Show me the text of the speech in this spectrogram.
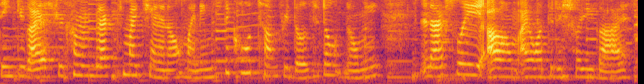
Thank you guys for coming back to my channel. My name is Nicol Tun for those who don't know me. And actually um, I wanted to show you guys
